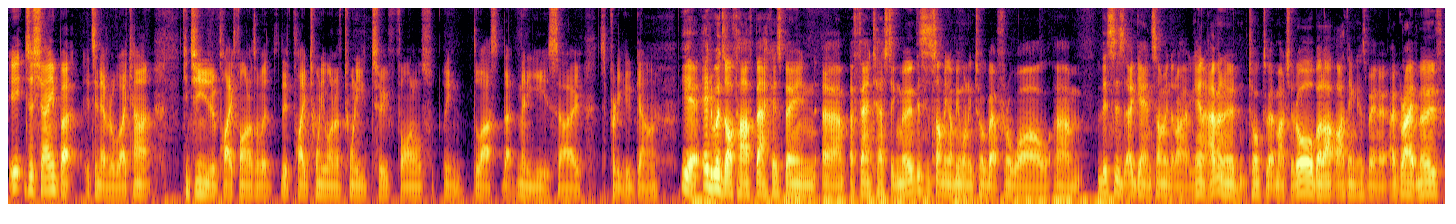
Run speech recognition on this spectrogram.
it's a shame, but it's inevitable. They can't continue to play finals, and they've played 21 of 22 finals in the last that many years, so it's pretty good going. Yeah, Edwards off halfback has been um, a fantastic move. This is something I've been wanting to talk about for a while. Um, this is again something that I again I haven't heard talked about much at all, but I, I think has been a, a great move.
